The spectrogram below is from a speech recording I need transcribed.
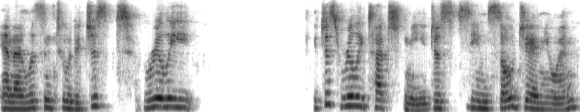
and I listened to it, it just really, it just really touched me. It just seemed so genuine.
